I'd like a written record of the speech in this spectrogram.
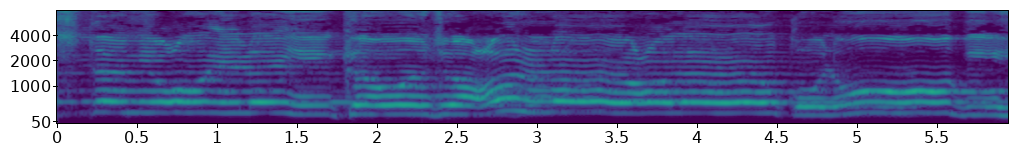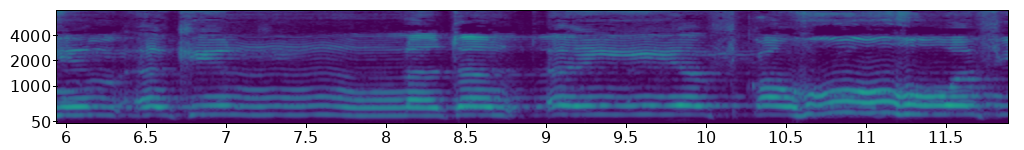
يستمع إليك وجعلنا على قلوبهم أكنة أن يفقهوه وفي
